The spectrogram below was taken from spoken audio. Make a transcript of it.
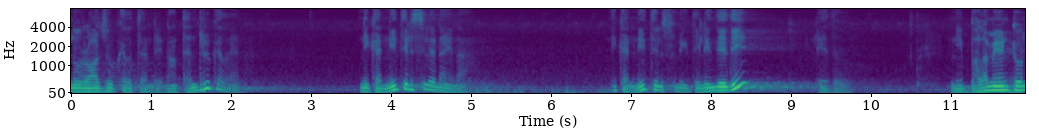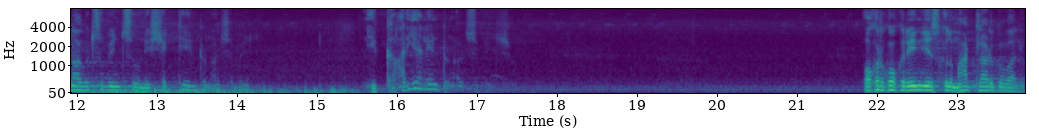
నువ్వు రాజు కదా తండ్రి నా తండ్రి కదా నాయన. నీకు అన్నీ తెలుసులే నాయన. నీకు అన్నీ తెలుసు నీకు తెలియదేది లేదు. నీ బలమేంటో నాకు చూపించు నీ శక్తి ఏంటో నాకు చూపించు నీ కార్యాలేంటో నాకు చూపించు. ఒకరికొకరు ఏం చేసుకోవాలి? మాట్లాడుకోవాలి.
